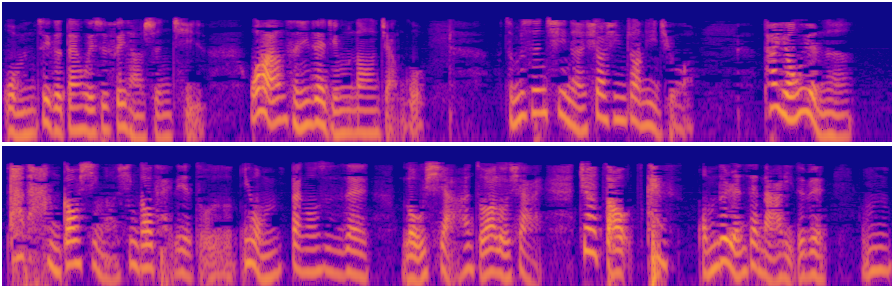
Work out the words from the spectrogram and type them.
我们这个单位是非常生气的。我好像曾经在节目当中讲过，怎么生气呢？孝心撞地球啊！他永远呢，他他很高兴啊，兴高采烈走走，因为我们办公室是在楼下，他走到楼下来就要找看我们的人在哪里，对不对？我们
